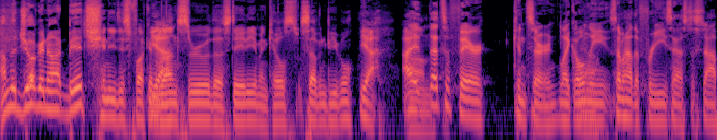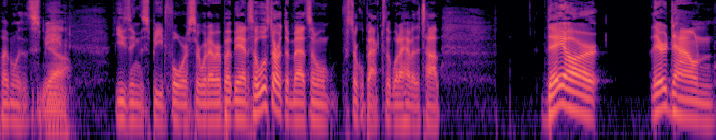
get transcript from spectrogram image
I'm the juggernaut, bitch, and he just fucking Yeah. runs through the stadium and kills seven people. Yeah. I Um, that's a fair concern. Like only somehow the freeze has to stop him with speed. Yeah. Using the speed force or whatever. But man, so we'll start with the Mets and we'll circle back to the, what I have at the top. They are they're down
